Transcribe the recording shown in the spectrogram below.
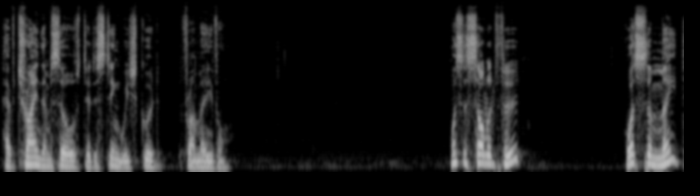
have trained themselves to distinguish good from evil. What's the solid food? What's the meat?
